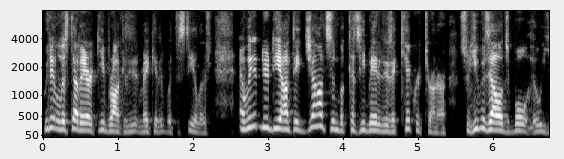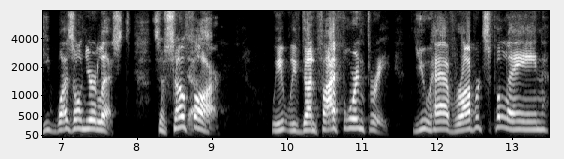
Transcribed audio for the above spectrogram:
We didn't list out Eric Ebron because he didn't make it with the Steelers, and we didn't do Diontae Johnson because he made it as a kick returner, so he was eligible. Who he was on your list. So so Yes. far, we we've done five, four, and three. You have Robert Spillane,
